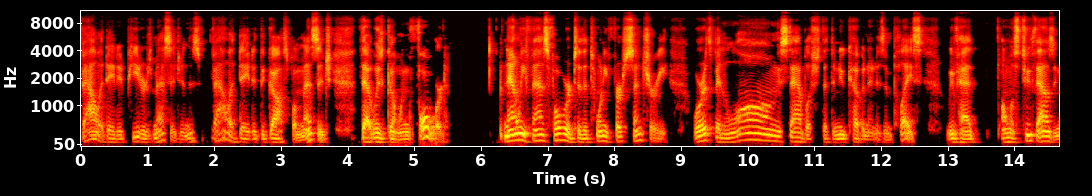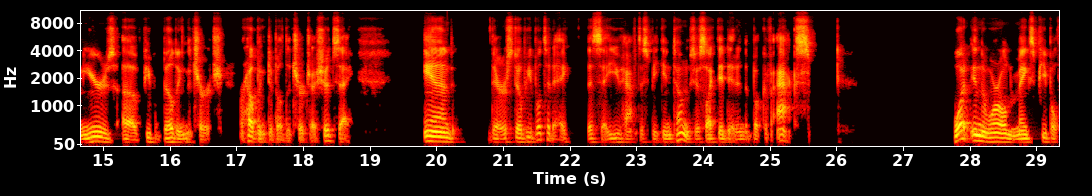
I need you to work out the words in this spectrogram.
validated Peter's message and this validated the gospel message that was going forward. Now we fast forward to the 21st century, where it's been long established that the new covenant is in place. We've had almost 2,000 years of people building the church, or helping to build the church, I should say. And there are still people today that say you have to speak in tongues, just like they did in the book of Acts. What in the world makes people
